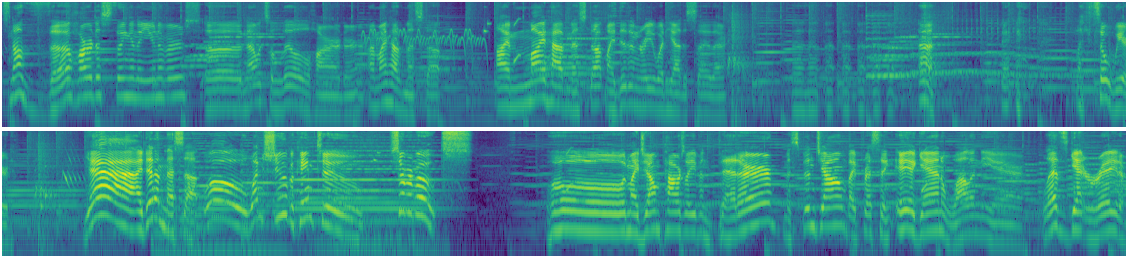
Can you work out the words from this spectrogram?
It's not the hardest thing in the universe. Uh, now it's a little harder. I might have messed up. I might have messed up. I didn't read what he had to say there. Uh, uh, uh, like, it's so weird. Yeah, I didn't mess up. Whoa, one shoe became two. Super boots. Whoa, and my jump powers are even better. My spin jump by pressing A again while in the air. Let's get ready to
